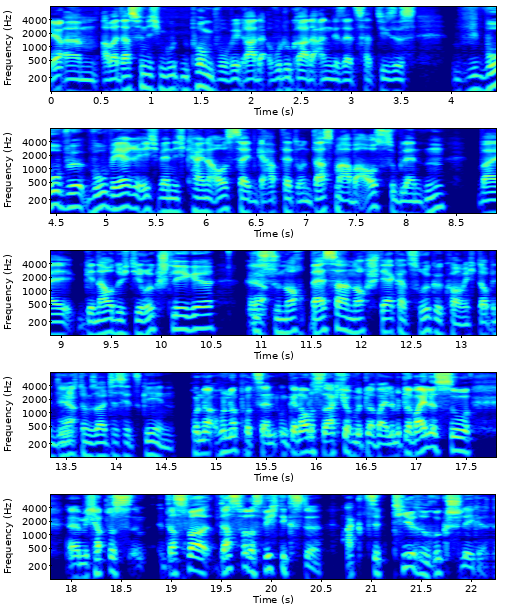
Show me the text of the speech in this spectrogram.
Ja. Ähm, aber das finde ich einen guten Punkt, wo wir gerade, wo du gerade angesetzt hast, dieses, wo, wo wäre ich, wenn ich keine Auszeiten gehabt hätte und das mal aber auszublenden, weil genau durch die Rückschläge Ja. bist du noch besser, noch stärker zurückgekommen. Ich glaube, in die Ja. Richtung sollte es jetzt gehen. 100 Prozent. Und genau das sage ich auch mittlerweile. Mittlerweile ist so, ähm, ich habe das, das war, das war das Wichtigste. Akzeptiere Rückschläge.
